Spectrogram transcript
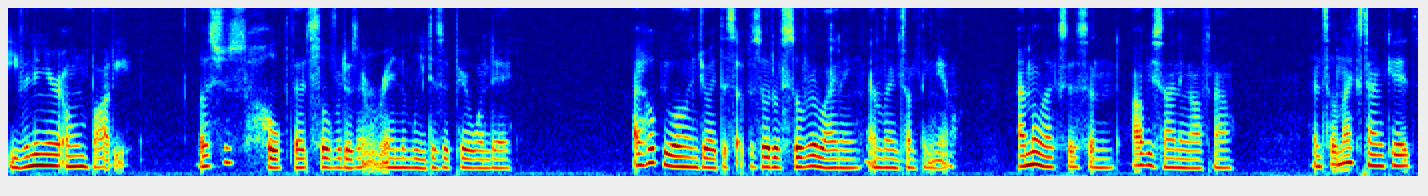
even in your own body. Let's just hope that silver doesn't randomly disappear one day. I hope you all enjoyed this episode of Silver Lining and learned something new. I'm Alexis, and I'll be signing off now. Until next time, kids.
